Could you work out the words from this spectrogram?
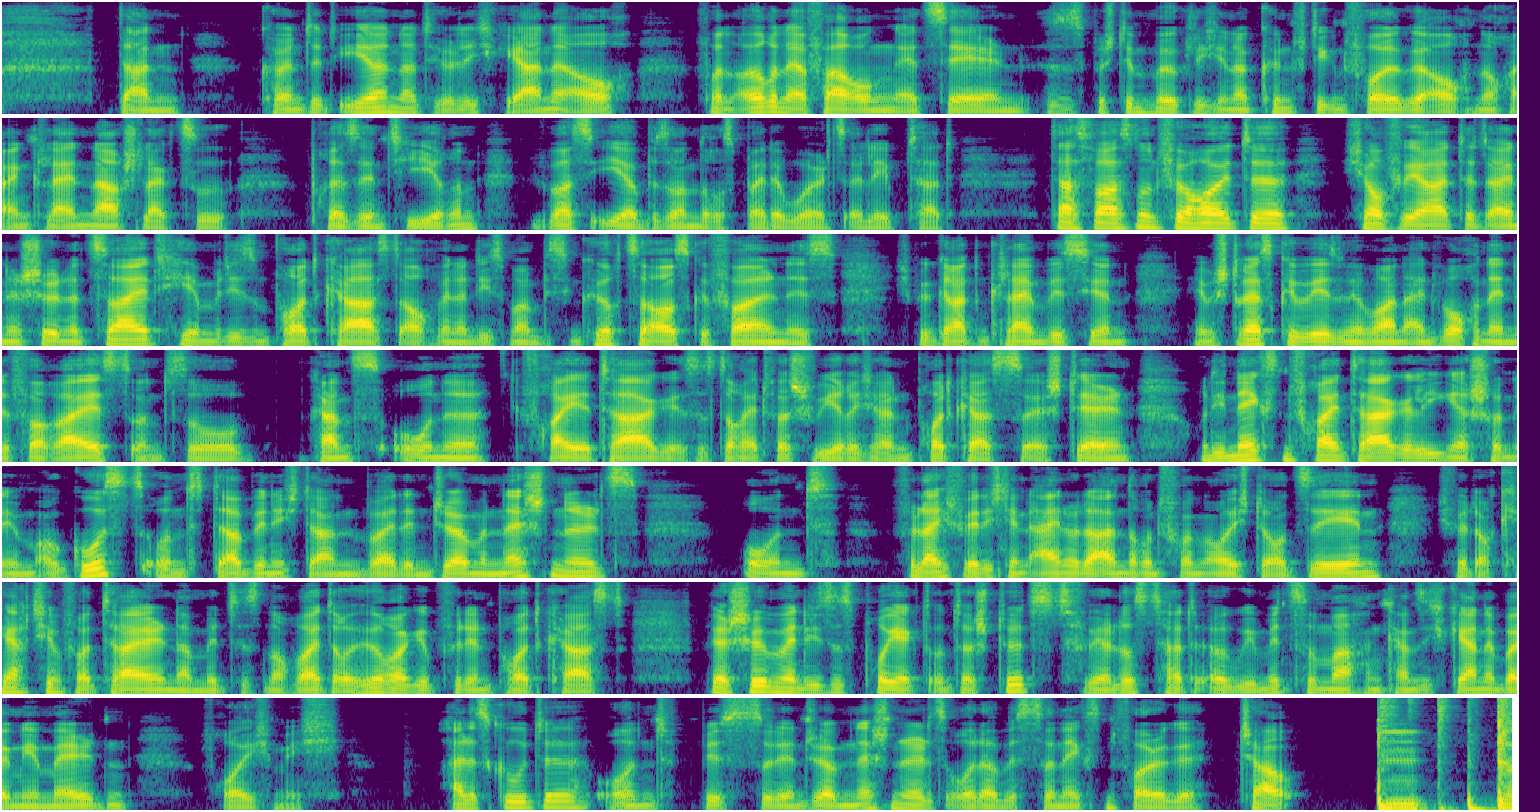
dann könntet ihr natürlich gerne auch von euren Erfahrungen erzählen. Es ist bestimmt möglich, in einer künftigen Folge auch noch einen kleinen Nachschlag zu präsentieren, was ihr Besonderes bei der Worlds erlebt habt. Das war's nun für heute. Ich hoffe, ihr hattet eine schöne Zeit hier mit diesem Podcast, auch wenn er diesmal ein bisschen kürzer ausgefallen ist. Ich bin gerade ein klein bisschen im Stress gewesen. Wir waren ein Wochenende verreist und so ganz ohne freie Tage ist es doch etwas schwierig, einen Podcast zu erstellen. Und die nächsten freien Tage liegen ja schon im August und da bin ich dann bei den German Nationals und vielleicht werde ich den einen oder anderen von euch dort sehen. Ich werde auch Kärtchen verteilen, damit es noch weitere Hörer gibt für den Podcast. Wäre schön, wenn dieses Projekt unterstützt. Wer Lust hat, irgendwie mitzumachen, kann sich gerne bei mir melden. Freue ich mich. Alles Gute und bis zu den German Nationals oder bis zur nächsten Folge. Ciao.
